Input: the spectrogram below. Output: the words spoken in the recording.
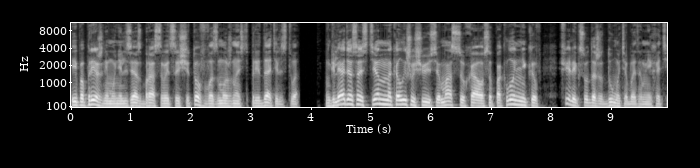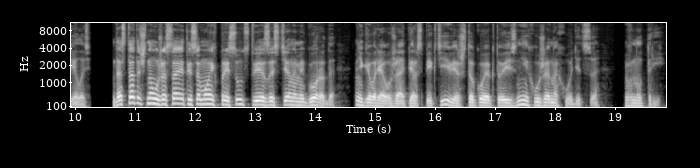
И по-прежнему нельзя сбрасывать со счетов возможность предательства. Глядя со стен на колышущуюся массу хаоса поклонников, Феликсу даже думать об этом не хотелось. Достаточно ужасает и само их присутствие за стенами города, не говоря уже о перспективе, что кое-кто из них уже находится внутри.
